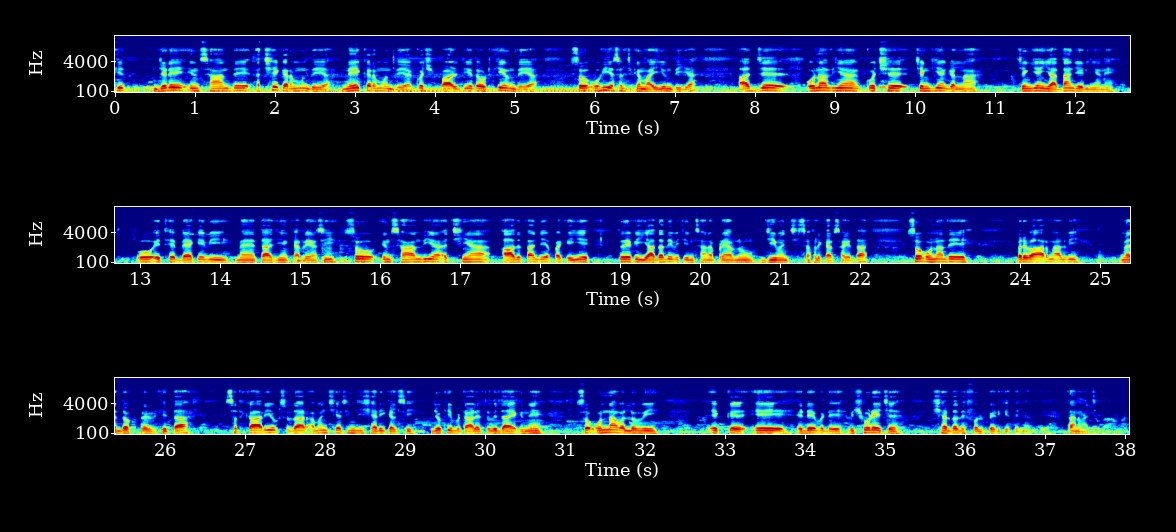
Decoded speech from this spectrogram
ਕਿ ਜਿਹੜੇ ਇਨਸਾਨ ਦੇ ਅੱਛੇ ਕਰਮ ਹੁੰਦੇ ਆ, ਨੇਕ ਕਰਮ ਹੁੰਦੇ ਆ ਕੁਝ ਪਾਰਟੀਆਂ ਤੋਂ ਉੱਠ ਕੇ ਹੁੰਦੇ ਆ, ਸੋ ਉਹੀ ਅਸਲ 'ਚ ਕਮਾਈ ਹੁੰਦੀ ਆ। ਅੱਜ ਉਹਨਾਂ ਦੀਆਂ ਕੁਝ ਚੰਗੀਆਂ ਗੱਲਾਂ, ਚੰਗੀਆਂ ਯਾਦਾਂ ਜਿਹੜੀਆਂ ਨੇ ਉਹ ਇੱਥੇ ਬਹਿ ਕੇ ਵੀ ਮੈਂ ਤਾਜ਼ੀਆਂ ਕਰ ਰਿਹਾ ਸੀ। ਸੋ ਇਨਸਾਨ ਦੀਆਂ ਅੱਛੀਆਂ ਆਦਤਾਂ ਜੇ ਆਪਾਂ ਕਹੀਏ, ਤਾਂ ਇੱਕ ਯਾਦਾਂ ਦੇ ਵਿੱਚ ਇਨਸਾਨ ਆਪਣੇ ਆਪ ਨੂੰ ਜੀਵਨ 'ਚ ਸਫਲ ਕਰ ਸਕਦਾ। ਸੋ ਉਹਨਾਂ ਦੇ ਪਰਿਵਾਰ ਨਾਲ ਵੀ ਮੈਂ ਦੁੱਖ ਪ੍ਰਗਟ ਕੀਤਾ। ਸਤਿਕਾਰਯੋਗ ਸਰਦਾਰ ਅਮਨ ਸ਼ੇਰ ਸਿੰਘ ਜੀ ਸ਼ਹਿਰੀ ਕਲਸੀ, ਜੋ ਕਿ ਬਟਾਲੇ ਤੋਂ ਵਿਧਾਇਕ ਨੇ। ਸੋ ਉਹਨਾਂ ਵੱਲੋਂ ਵੀ ਇੱਕ ਇਹ ਏਡੇ ਵੱਡੇ ਵਿਛੋੜੇ 'ਚ ਸ਼ਰਧਾ ਦੇ ਫੁੱਲ ਭੇਟ ਕੀਤੇ ਜਾਂਦੇ ਆ। ਧੰਨਵਾਦ ਜੀ।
